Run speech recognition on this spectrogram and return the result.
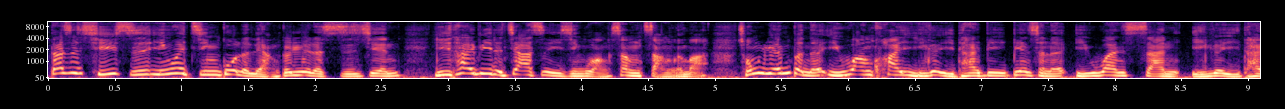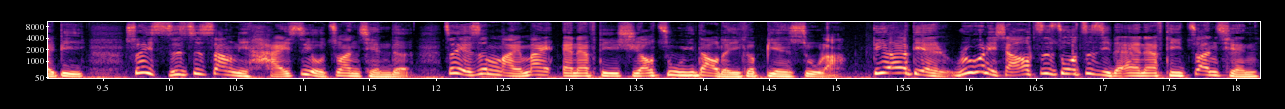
但是其实，因为经过了两个月的时间，以太币的价值已经往上涨了嘛，从原本的一万块一个以太币变成了一万三一个以太币，所以实质上你还是有赚钱的，这也是买卖 NFT 需要注意到的一个变数啦。第二点，如果你想要制作自己的 NFT 赚钱，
